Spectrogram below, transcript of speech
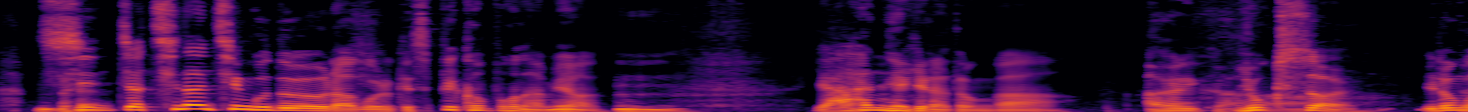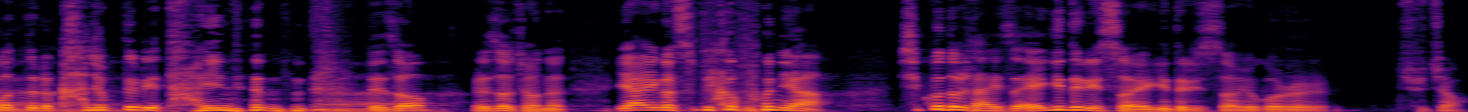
네. 진짜 친한 친구들하고 이렇게 스피커폰 하면 음. 야한 얘기라던가 아, 그러니까. 욕설 이런 네. 것들을 가족들이 다 있는 네. 데서 그래서 저는 야 이거 스피커폰이야 식구들 다 있어 애기들 있어 애기들 있어 이거를 주죠.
